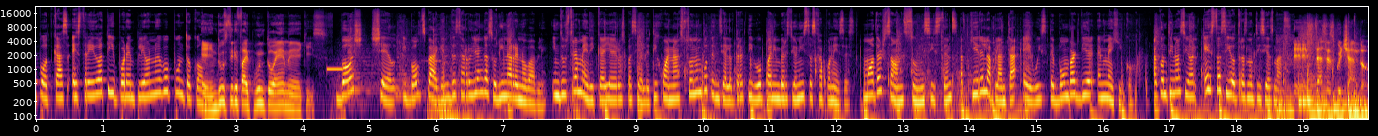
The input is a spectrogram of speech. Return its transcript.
podcast es traído a ti por empleonuevo.com e Industrify.mx. Bosch, Shell y Volkswagen desarrollan gasolina renovable. Industria médica y aeroespacial de Tijuana son un potencial atractivo para inversionistas japoneses. Mother Son Sumi Systems adquiere la planta Ewis de Bombardier en México. A continuación, estas y otras noticias más. Estás escuchando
